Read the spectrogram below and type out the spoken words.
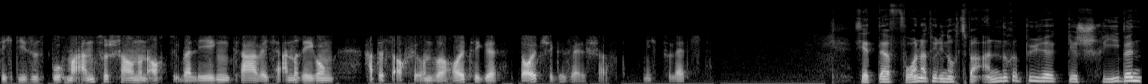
sich dieses Buch mal anzuschauen und auch zu überlegen, klar, welche Anregungen hat es auch für unsere heutige deutsche Gesellschaft, nicht zuletzt. Sie hat davor natürlich noch zwei andere Bücher geschrieben,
